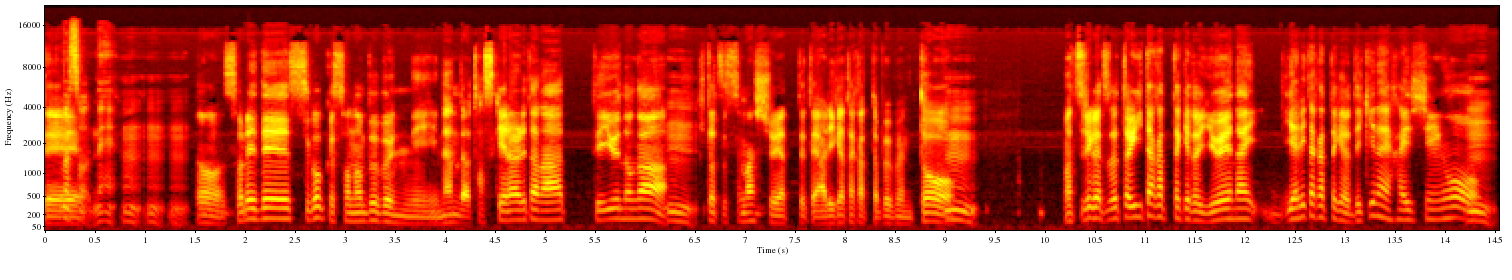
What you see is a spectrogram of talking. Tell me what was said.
て、ーまあそうね。うんうんうん。そうそれですごくその部分になんだろう助けられたなっていうのが、うん。一つスマッシュやっててありがたかった部分と、うん。祭りがずっと言いたかったけど言えないやりたかったけどできない配信をうん。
